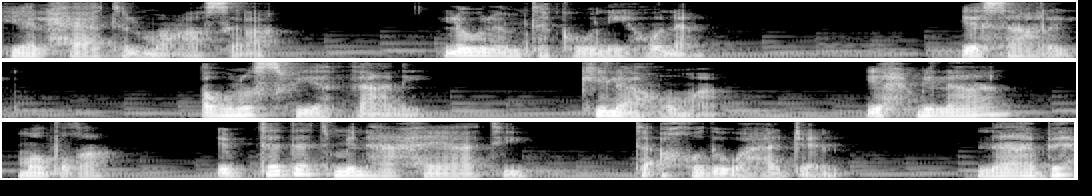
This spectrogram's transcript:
هي الحياة المعاصرة. لو لم تكوني هنا. يساري أو نصفي الثاني. كلاهما. يحملان مضغة ابتدت منها حياتي. تأخذ وهجا. نابع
